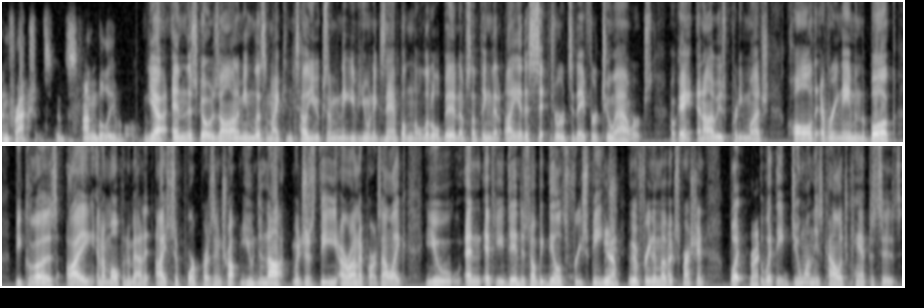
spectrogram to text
infractions. It's unbelievable. Yeah, and this goes on. I mean, listen, I can tell you because I'm going to give you an example in a little bit of something that I had to sit through today for two hours. Okay, and I was pretty much called every name in the book because I, and I'm open about it, I support President Trump. You did not, which is the ironic part. It's not like you, and if you did, it's no big deal. It's free speech. Yeah. You have freedom of right. expression. But right. what they do on these college campuses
